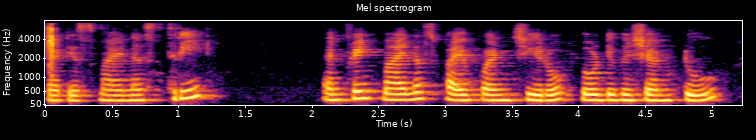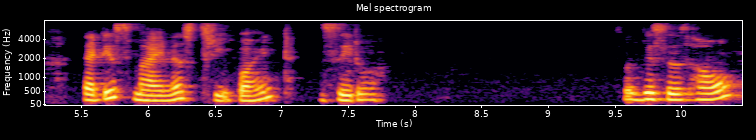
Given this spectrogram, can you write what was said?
that is minus 3 and print minus 5.0 floor division 2 that is minus 3.0. So this is how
